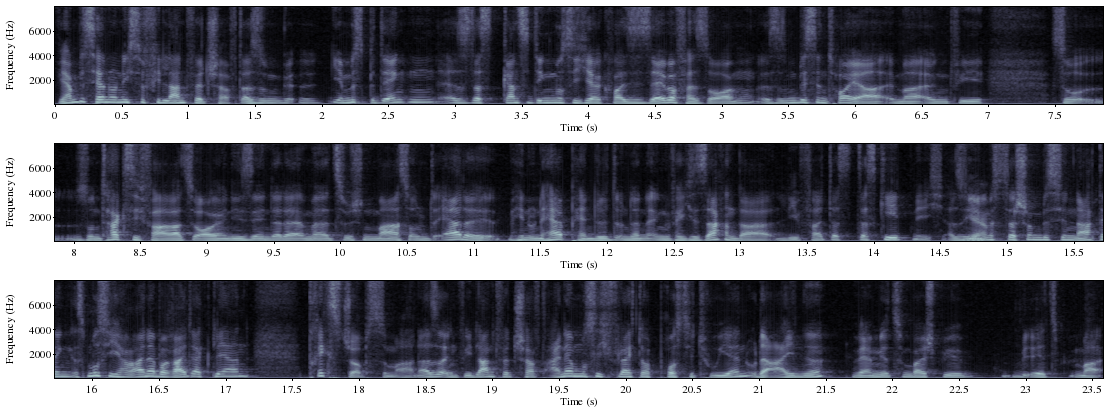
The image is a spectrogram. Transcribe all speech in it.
Wir haben bisher noch nicht so viel Landwirtschaft. Also ihr müsst bedenken, also das ganze Ding muss sich ja quasi selber versorgen. Es ist ein bisschen teuer, immer irgendwie so, so einen Taxifahrer zu organisieren, der da immer zwischen Mars und Erde hin und her pendelt und dann irgendwelche Sachen da liefert. Das, das geht nicht. Also ihr Ja. müsst da schon ein bisschen nachdenken. Es muss sich auch einer bereit erklären, Drecksjobs zu machen. Also irgendwie Landwirtschaft. Einer muss sich vielleicht auch prostituieren oder eine. Wäre mir zum Beispiel jetzt mal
